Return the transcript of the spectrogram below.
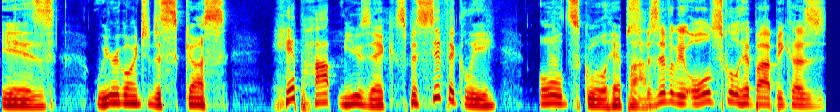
is we are going to discuss hip hop music, specifically old school hip hop. specifically old school hip hop because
